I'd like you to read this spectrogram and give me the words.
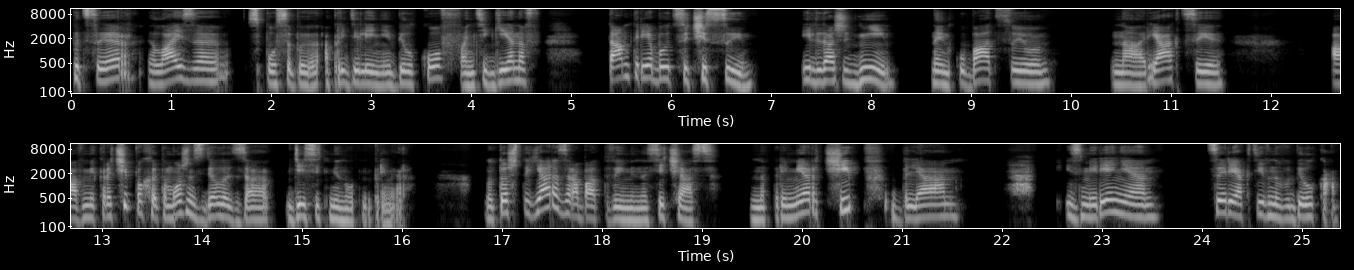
ПЦР, ЭЛАЙЗа, способы определения белков, антигенов. Там требуются часы или даже дни на инкубацию, на реакции. А в микрочипах это можно сделать за 10 минут, например. Но то, что я разрабатываю именно сейчас, например, чип для измерения цереактивного белка.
